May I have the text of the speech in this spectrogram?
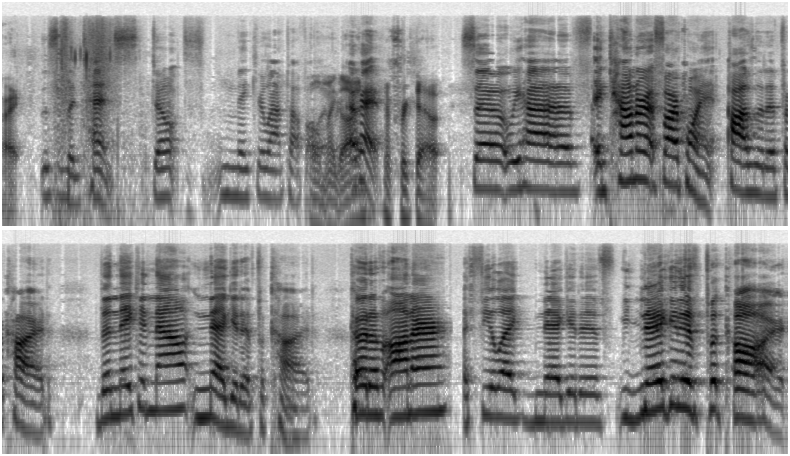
All right. this is intense. Don't make your laptop all Oh my over. god. Okay, I freaked out. so we have encounter at Farpoint, positive Picard. The naked now, negative Picard. Code of honor, I feel like negative, negative Picard.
